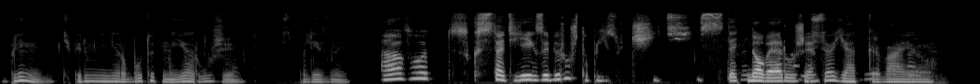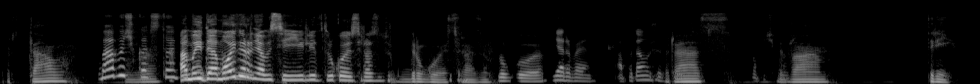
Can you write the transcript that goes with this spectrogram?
Блин, теперь у меня не работают мои оружия. Бесполезные. А вот, кстати, я их заберу, чтобы изучить и создать новое оружие. Все, я открываю портал Бабочка Да. стоит. А мы домой вернемся или в другое сразу? в другое сразу. Другое. Первое. А потом уже в. Раз, Бабочка два, три.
